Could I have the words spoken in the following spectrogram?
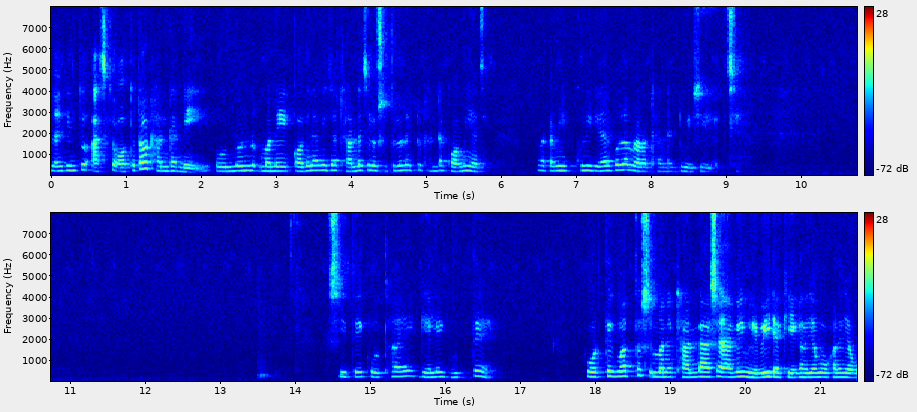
না, কিন্তু আজকে অতটাও ঠান্ডা নেই। অন্য মানে কদিন আগে যা ঠান্ডা ছিল, সে তুলনায় একটু ঠান্ডা কমই আছে। বাট আমি এক্ষুনি ডিনার করলাম, আমার ঠান্ডা একটু বেশিই লাগছে। শীতে কোথায় গেলে ঘুরতে? প্রত্যেকবার তো মানে ঠান্ডা আসার আগেই ভেবেই রাখি, এখানে যাব, ওখানে যাব।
